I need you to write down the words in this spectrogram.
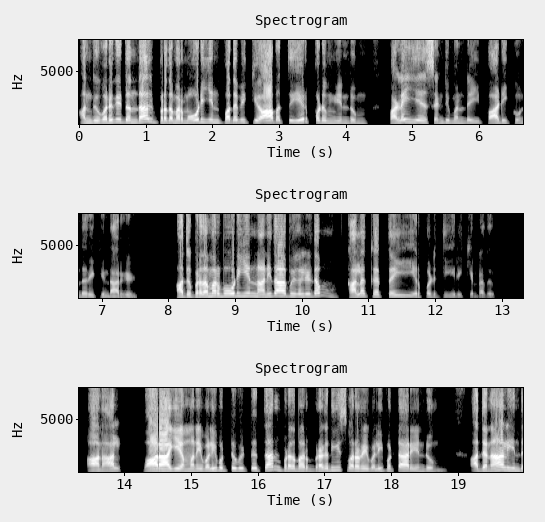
அங்கு வருகை தந்தால் பிரதமர் மோடியின் பதவிக்கு ஆபத்து ஏற்படும் என்றும் பழைய சென்டிமெண்டை பாடிக்கொண்டிருக்கின்றார்கள் அது பிரதமர் மோடியின் அனிதாபிகளிடம் கலக்கத்தை ஏற்படுத்தி இருக்கின்றது ஆனால் வாராகி அம்மனை வழிபட்டுவிட்டுத்தான் பிரதமர் பிரகதீஸ்வரரை வழிபட்டார் என்றும் அதனால் இந்த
